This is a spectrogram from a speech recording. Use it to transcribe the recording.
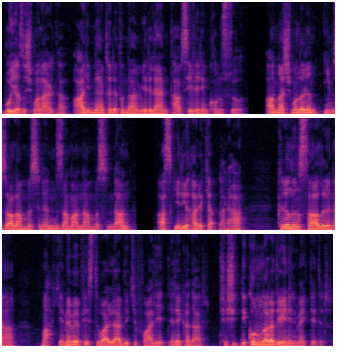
Bu yazışmalarda alimler tarafından verilen tavsiyelerin konusu, anlaşmaların imzalanmasının zamanlanmasından askeri harekatlara, kralın sağlığına, mahkeme ve festivallerdeki faaliyetlere kadar çeşitli konulara değinilmektedir.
